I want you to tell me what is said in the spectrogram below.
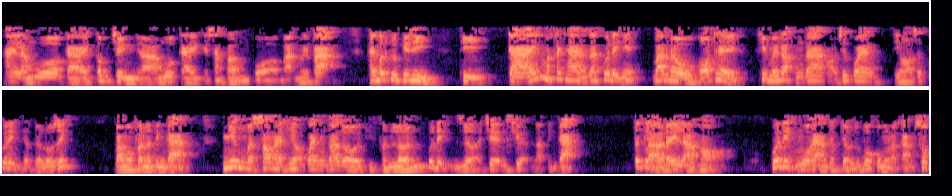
hay là mua cái công trình uh, mua cái cái sản phẩm của bạn Huệ Phạm hay bất cứ cái gì thì cái mà khách hàng ra quyết định ấy ban đầu có thể khi mới gặp chúng ta họ chưa quen thì họ sẽ quyết định theo kiểu logic và một phần là tình cảm. Nhưng mà sau này khi họ quen chúng ta rồi thì phần lớn quyết định dựa trên chuyện là tình cảm. Tức là ở đây là họ quyết định mua hàng theo kiểu vô cùng là cảm xúc.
